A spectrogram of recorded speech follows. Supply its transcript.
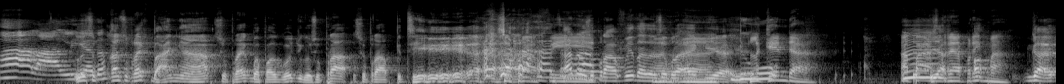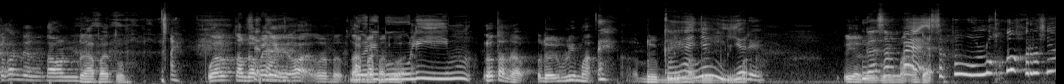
Ah, lali Lu ya kan Supra X banyak. Supra X bapak gue juga Supra Supra Fit sih. Supra Fit. ada Supra Fit, ada Supra X iya. iya. Legenda. Apa Ya, Astrea oh, Prima? enggak, itu kan yang tahun berapa tuh? Eh, Well, tahun berapa ini? Berapa dua? 2005. Lu tahun berapa? 2005. Eh, 2005. Kayaknya iya deh. Iya, Nggak 2005 sampai ada. 10 kok harusnya.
